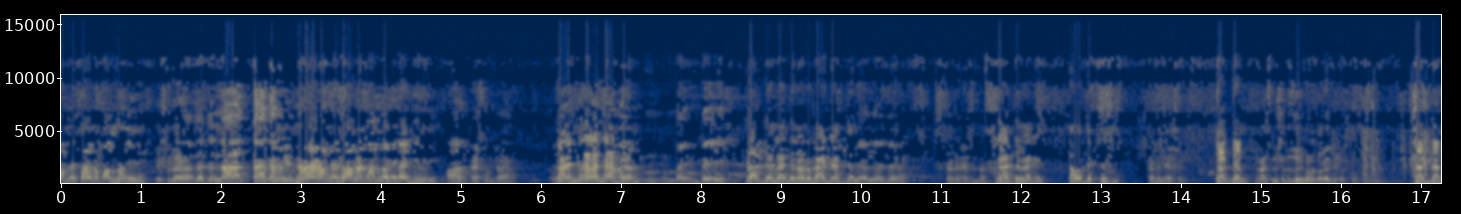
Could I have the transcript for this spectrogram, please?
আপনার সামনে কম জানি। না আপনার সামনে কম জানি নাকি? রাজমিলা ডাক দেন। ডাক দেন ডাক দেন আমার ভাই ডাক দেন। ডাক দেন আগে তাও দেখতেছি। ডাক দেন। ডাক দেন।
